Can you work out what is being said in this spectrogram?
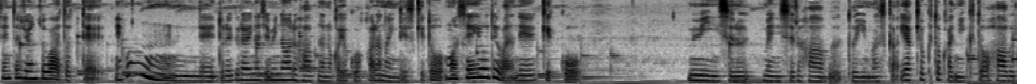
セント・ジョンズ・ワートって日本でどれぐらい馴染みのあるハーブなのかよくわからないんですけど、まあ、西洋ではね結構耳にする目にするハーブといいますか薬局とかに行くとハーブテ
